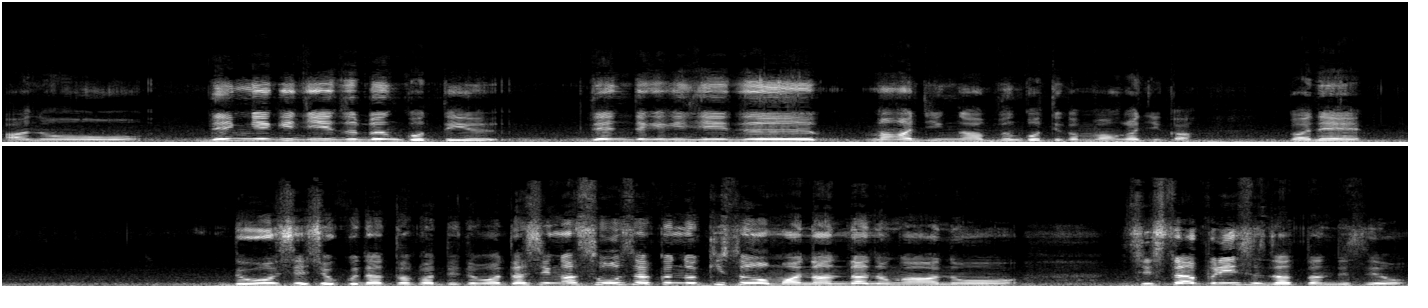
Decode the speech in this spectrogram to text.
あの、電撃ジーズ文庫っていう、電撃ジーズマガジンが、文庫っていうかマガジンか、がね、どうしてショックだったかっていうと、私が創作の基礎を学んだのが、あの、シスタープリンセスだったんですよ。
